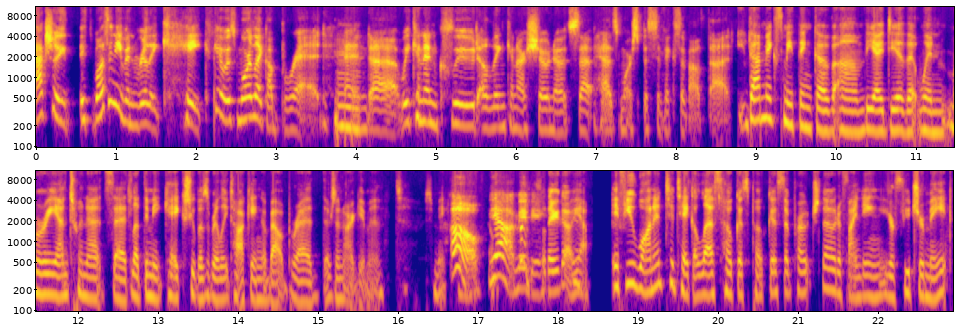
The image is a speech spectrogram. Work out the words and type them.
actually it wasn't even really cake it was more like a bread mm. and uh, we can include a link in our show notes that has more specifics about that that makes me think of um, the idea that when marie antoinette said let them eat cake she was really talking about bread there's an argument to make oh yeah maybe so there you go yeah if you wanted to take a less hocus pocus approach, though, to finding your future mate,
